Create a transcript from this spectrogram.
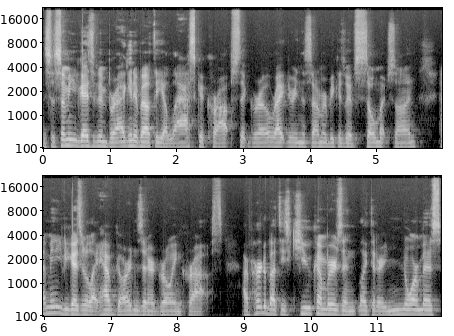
And so some of you guys have been bragging about the Alaska crops that grow right during the summer because we have so much sun. How many of you guys are like have gardens that are growing crops? I've heard about these cucumbers and like that are enormous,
